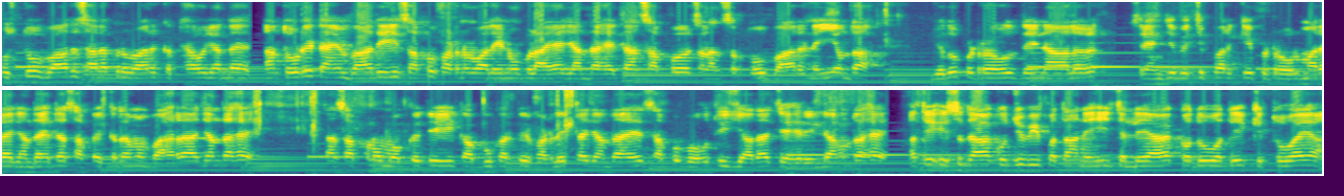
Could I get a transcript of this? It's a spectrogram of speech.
ਉਸ ਤੋਂ ਬਾਅਦ ਸਾਰਾ ਪਰਿਵਾਰ ਇਕੱਠਾ ਹੋ ਜਾਂਦਾ ਹੈ। ਤਾਂ ਥੋੜੇ ਟਾਈਮ ਬਾਅਦ ਇਹ ਸੱਪ ਫੜਨ ਵਾਲੇ ਨੂੰ ਬੁਲਾਇਆ ਜਾਂਦਾ ਹੈ। ਤਾਂ ਸੱਪ ਸਲੰਸਰ ਤੋਂ ਬਾਹਰ ਨਹੀਂ ਆਉਂਦਾ। ਜਦੋਂ ਪੈਟਰੋਲ ਦੇ ਨਾਲ ਸਿਰੰਜ ਵਿੱਚ ਭਰ ਕੇ ਪੈਟਰੋਲ ਮਾਰਿਆ ਜਾਂਦਾ ਹੈ, ਤਾਂ ਸੱਪ ਇੱਕਦਮ ਬਾਹਰ ਆ ਜਾਂਦਾ ਹੈ। ਤਾਂ ਸੱਪ ਨੂੰ ਮੌਕੇ ਤੇ ਹੀ ਕਾਬੂ ਕਰਕੇ ਫੜ ਲਿੱਤਾ ਜਾਂਦਾ ਹੈ। ਸੱਪ ਬਹੁਤ ਹੀ ਜ਼ਿਆਦਾ ਜ਼ਹਿਰੀਲਾ ਹੁੰਦਾ ਹੈ ਅਤੇ ਇਸ ਦਾ ਕੁਝ ਵੀ ਪਤਾ ਨਹੀਂ ਚੱਲਿਆ ਕਦੋਂ ਅਤੇ ਕਿੱਥੋਂ ਆਇਆ।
